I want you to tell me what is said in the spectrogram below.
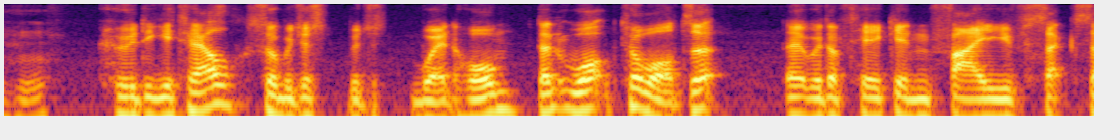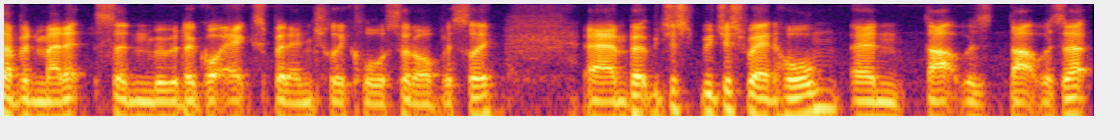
Mm-hmm. Who do you tell? So we just we just went home. Didn't walk towards it. It would have taken five, six, seven minutes, and we would have got exponentially closer, obviously. Um, but we just we just went home, and that was that was it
